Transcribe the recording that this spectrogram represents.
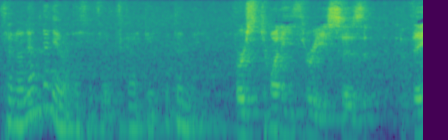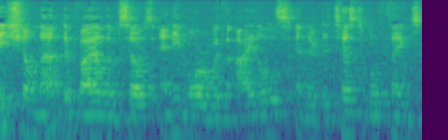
その中で私たちを仕えていくことになります Verse 23 says, They shall not defile themselves any more with idols and their detestable things,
